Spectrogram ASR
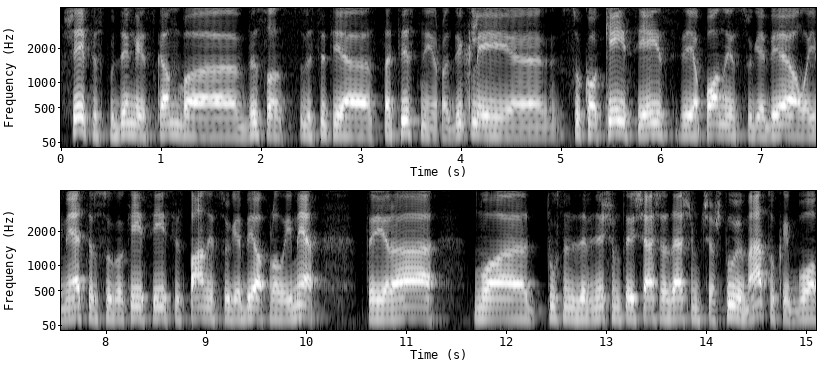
Šiaip įspūdingai skamba visos, visi tie statistiniai rodikliai, su kokiais jais japonai sugebėjo laimėti ir su kokiais jais ispanai sugebėjo pralaimėti. Tai yra nuo 1966 metų, kai buvo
